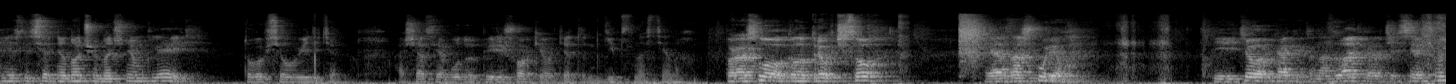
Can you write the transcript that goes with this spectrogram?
если сегодня ночью начнем клеить, то вы все увидите. А сейчас я буду перешоркивать этот гипс на стенах. Прошло около трех часов. Я зашкурил перетер, как это назвать, короче, все швы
